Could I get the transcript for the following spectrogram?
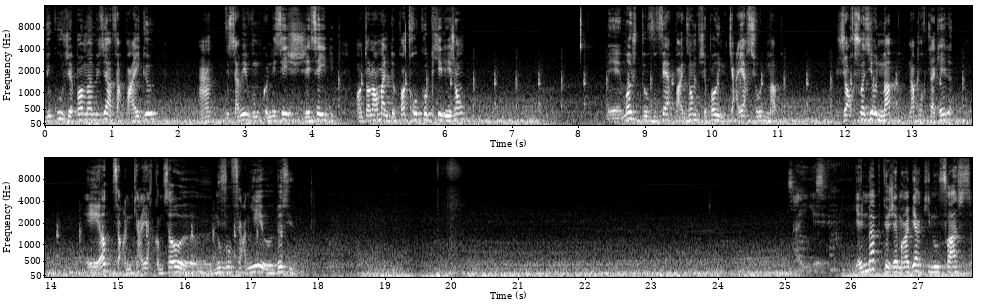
du coup, je vais pas m'amuser à faire pareil qu'eux. Hein? Vous savez, vous me connaissez, j'essaye en temps normal de pas trop copier les gens. Mais moi, je peux vous faire, par exemple, je sais pas, une carrière sur une map. Genre choisir une map, n'importe laquelle. Et hop, faire une carrière comme ça, euh, nouveau fermier dessus. Ça Ah, avance pas. Il y a une map que j'aimerais bien qu'il nous fasse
